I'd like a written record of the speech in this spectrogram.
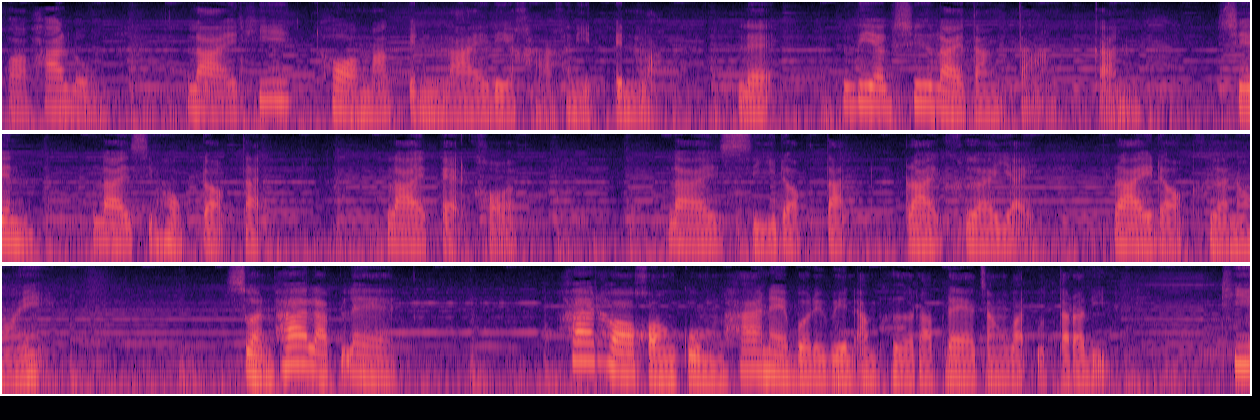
คว้าผ้าลง ลายที่ทอมักเป็นลายเรขาคณิตเป็นหลัก และเรียกชื่อลายต่างๆกัน เช่น ลาย 16 ดอกตัด ลาย 8 คอร์ด ลายสีดอกตัด ลายเครือใหญ่ ลายดอกเครือน้อย ส่วนผ้ารับแล ผ้าทอของกลุ่มผ้าในบริเวณอำเภอรับแลจังหวัดอุตรดิตถ์ที่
